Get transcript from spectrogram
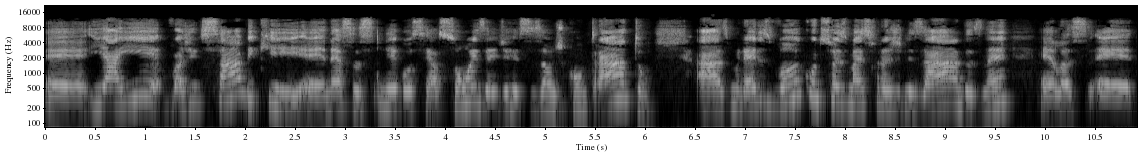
É, e aí a gente sabe que é, nessas negociações aí de rescisão de contrato, as mulheres vão em condições mais fragilizadas, né? Elas é,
